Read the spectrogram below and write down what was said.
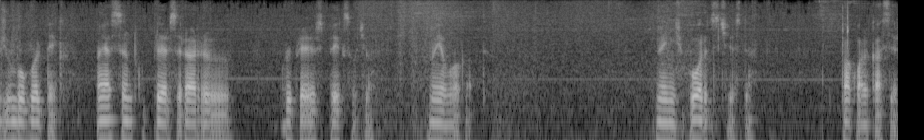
Jumbo Golpec. Aia sunt cu players rar uh, Gold player spec sau ceva. Nu e walkout. Nu e nici board ce este. Paco Alcacer.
